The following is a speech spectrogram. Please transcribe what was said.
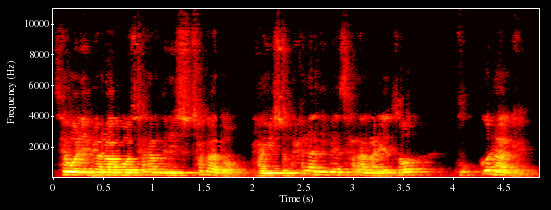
세월이 변하고 사람들이 스쳐가도 다윗은 하나님의 사랑 안에서 굳건하게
